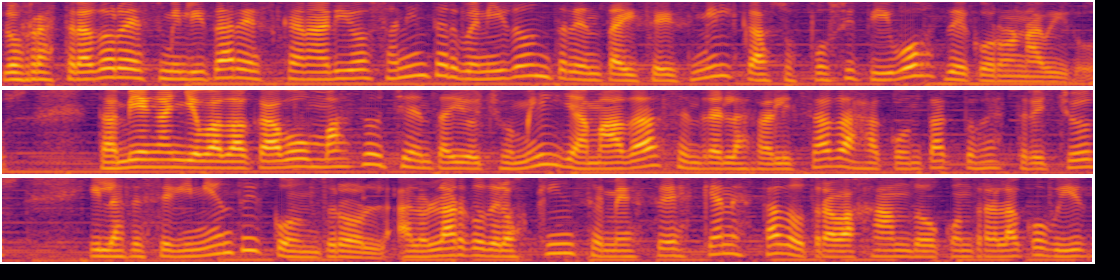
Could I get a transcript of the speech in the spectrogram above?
Los rastreadores militares canarios han intervenido en 36.000 casos positivos de coronavirus. También han llevado a cabo más de 88.000 llamadas entre las realizadas a contactos estrechos y las de seguimiento y control a lo largo de los 15 meses que han estado trabajando contra la COVID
